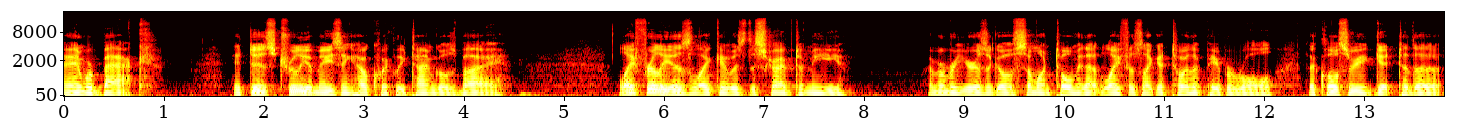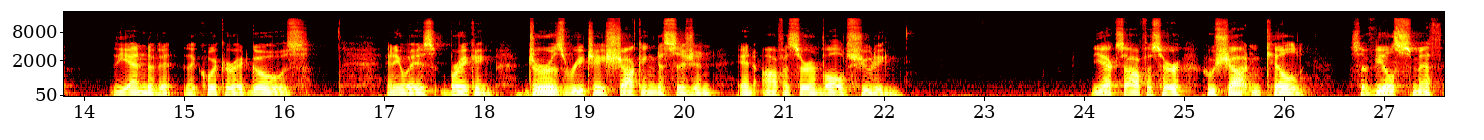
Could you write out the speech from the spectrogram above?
And we're back. It is truly amazing how quickly time goes by. Life really is like it was described to me. I remember years ago someone told me that life is like a toilet paper roll. The closer you get to the the end of it, the quicker it goes. Anyways, breaking. Jurors reach a shocking decision in officer involved shooting. The ex officer who shot and killed Sylville Smith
